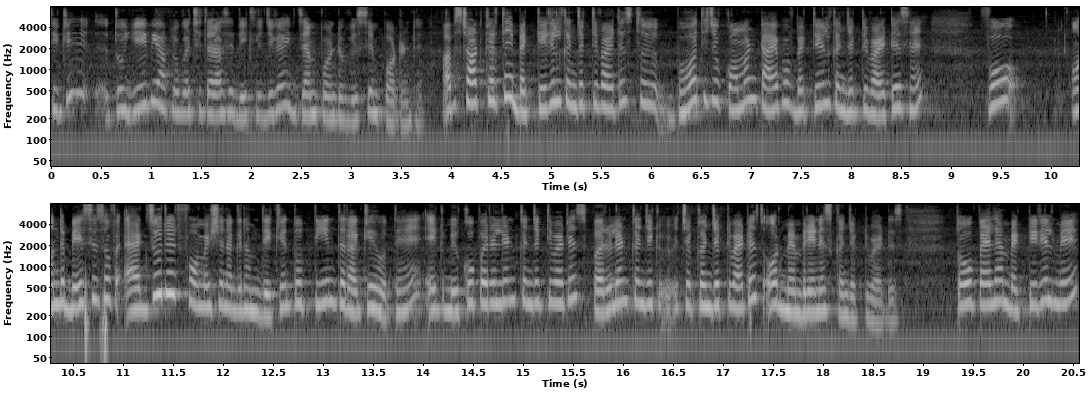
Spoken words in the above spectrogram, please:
ठीक है? तो ये भी आप लोग अच्छी तरह से देख लीजिएगा एग्ज़ाम पॉइंट ऑफ़ व्यू से इंपॉर्टेंट है। अब स्टार्ट करते हैं बैक्टीरियल कंजक्टिवाइटिस तो बहुत ही जो common type of bacterial conjunctivitis हैं, वो on the basis of exudate formation अगर हम देखें तो तीन तरह के होते हैं। एक म्यूकोपेरुलेंट कंजक्टिवाइटिस पेरुलेंट कंजक्टिवाइटिस और मेम्ब्रेनस कंजक्टिवाइटिस तो पहले हम बैक्टीरियल में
